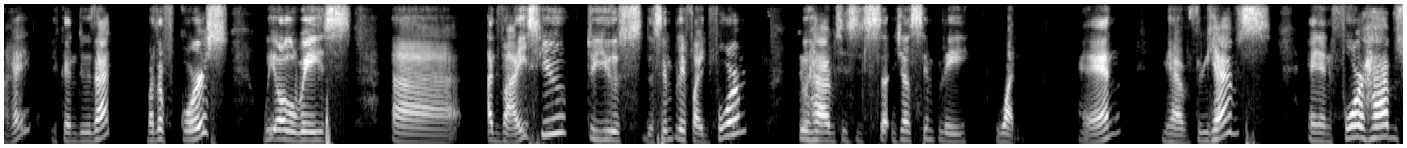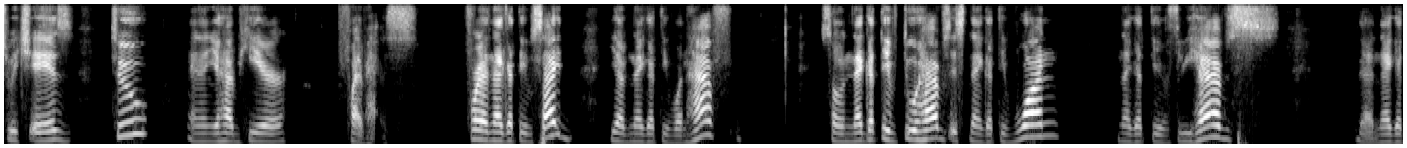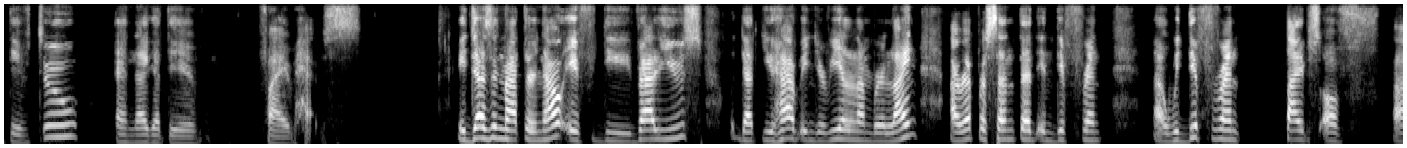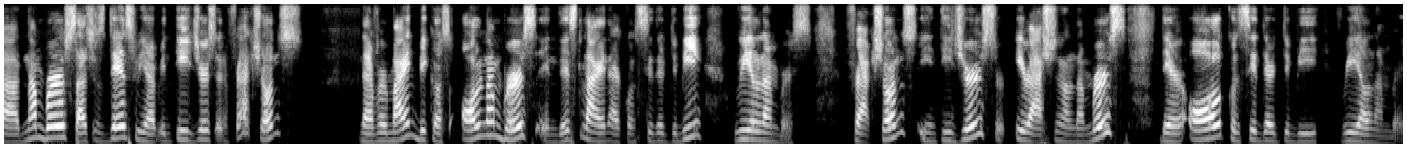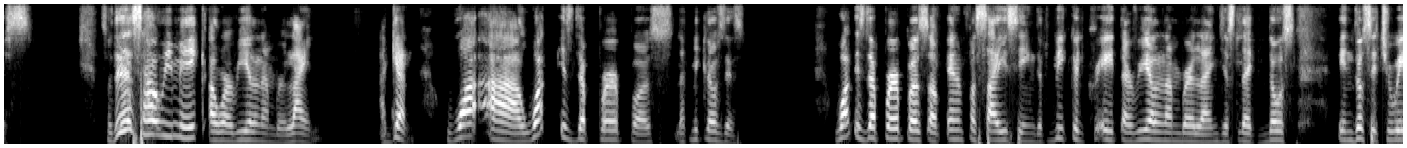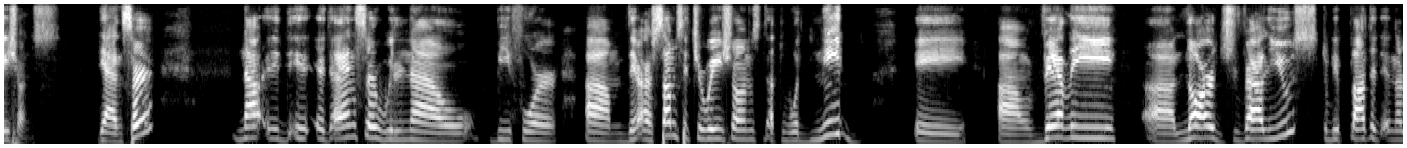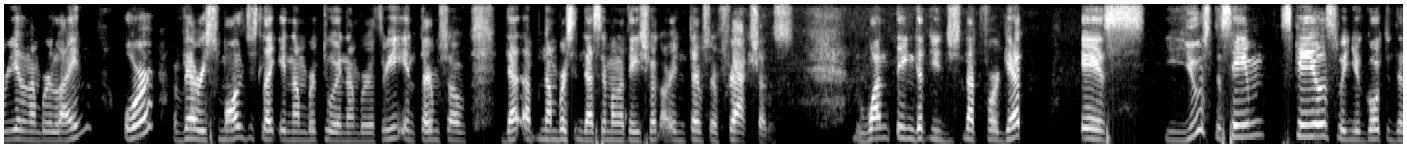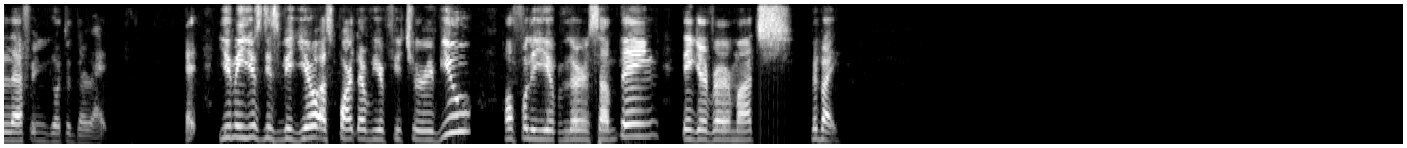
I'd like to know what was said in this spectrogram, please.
Okay, you can do that. But of course, we always uh, advise you to use the simplified form. Two halves is just simply one. And you have three halves, and then four halves, which is two, and then you have here five halves. For the negative side, you have negative one half. So negative two halves is negative one, negative 3 halves, then negative 2, and negative 5 halves. It doesn't matter now if the values that you have in your real number line are represented in different, uh, with different types of uh, numbers, such as this. We have integers and fractions. Never mind, because all numbers in this line are considered to be real numbers. Fractions, integers, irrational numbers, they're all considered to be real numbers. So this is how we make our real number line. Again, what, uh, what is the purpose? Let me close this. What is the purpose of emphasizing that we could create a real number line just like those in those situations? The answer, now the answer will now be for um, there are some situations that would need a um, very uh, large values to be plotted in a real number line or very small just like in number two and number three in terms of that of numbers in decimal notation or in terms of fractions. One thing that you just not forget is you use the same scales when you go to the left and you go to the right Eh, you may use this video as part of your future review. Hopefully you've learned something. Thank you very much. Goodbye.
